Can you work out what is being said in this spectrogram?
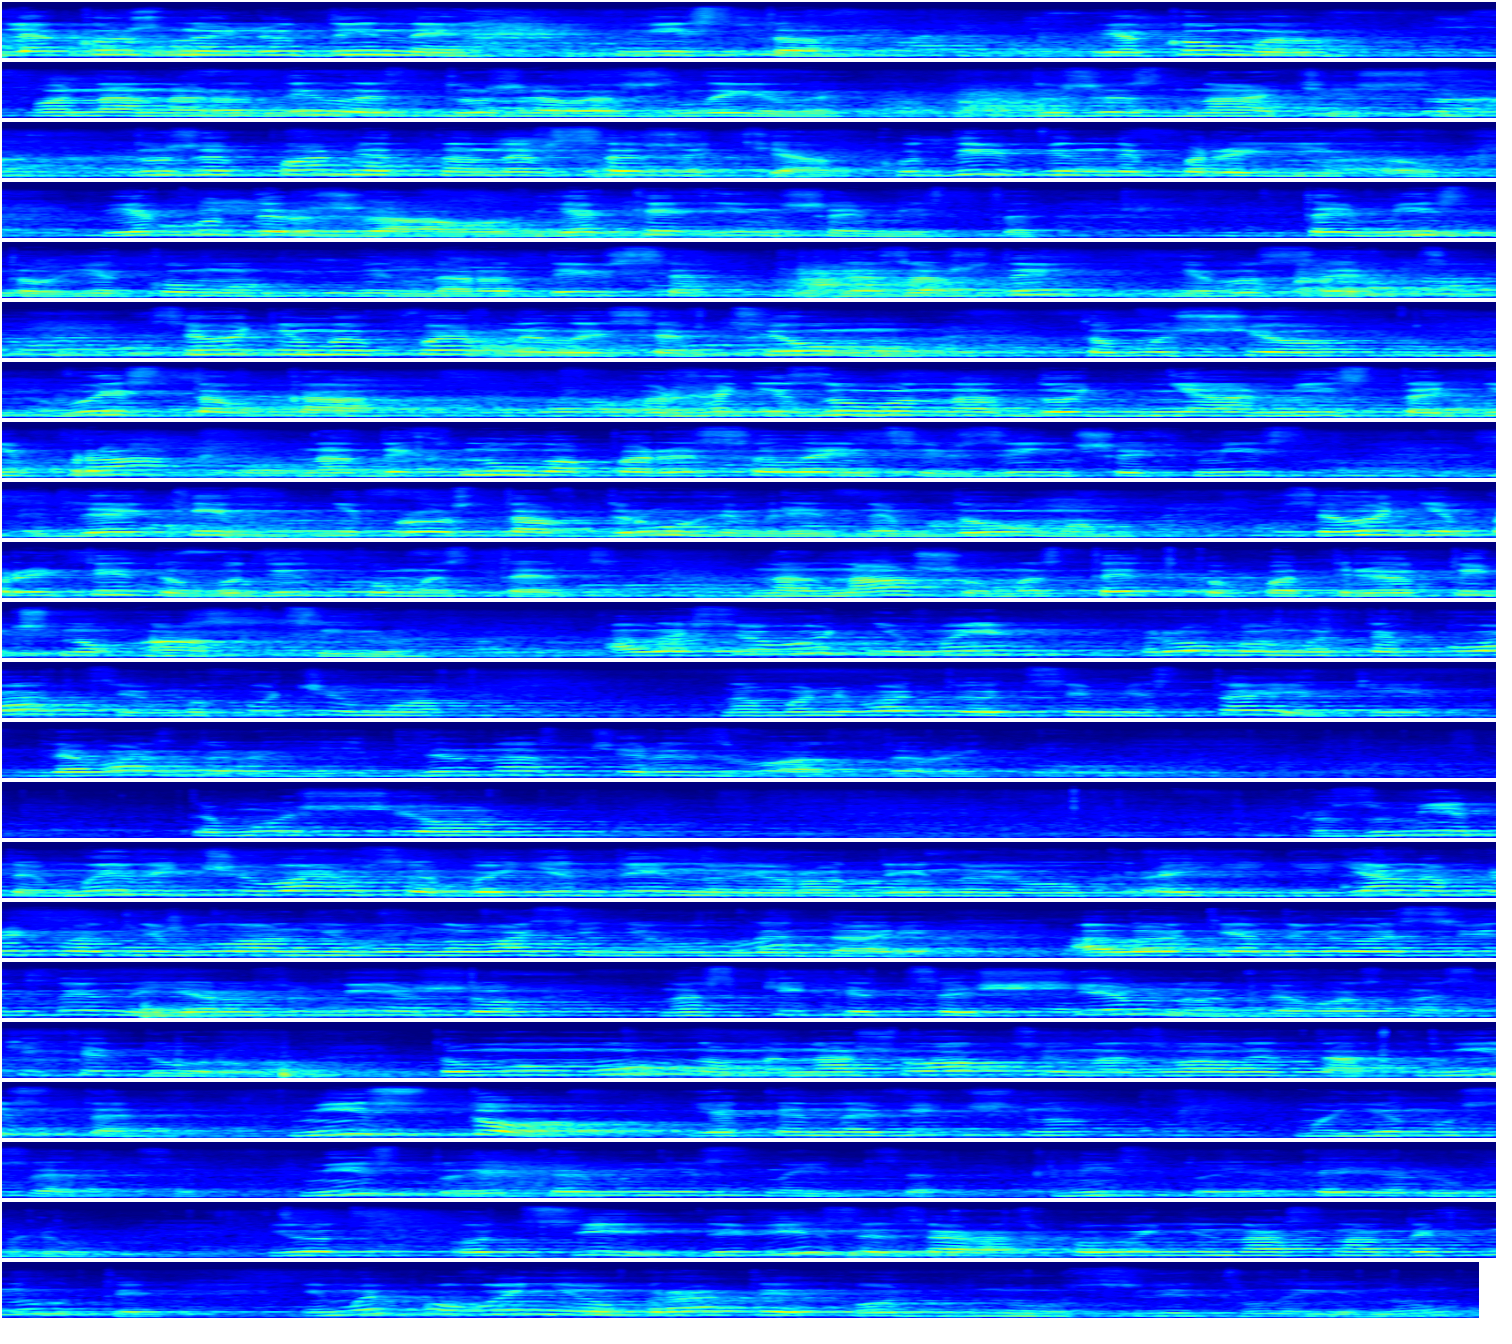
Для кожної людини місто, в якому вона народилась, дуже важливе, дуже значуще, дуже пам'ятне на все життя. Куди б він не переїхав, в яку державу, в яке інше місце. Те місто, в якому він народився, буде завжди його серці. Сьогодні ми впевнилися в цьому, тому що виставка, організована до Дня міста Дніпра, надихнула переселенців з інших міст, для яких Дніпро став другим рідним домом. Сьогодні прийти до будинку мистецтв на нашу мистецько-патріотичну акцію. Але сьогодні ми робимо таку акцію, ми хочемо намалювати оці міста, які для вас дорогі, і для нас через вас дорогі. Тому що, розумієте, ми відчуваємо себе єдиною родиною в Україні. Я, наприклад, не була ні в Волновасі, ні в Угледарі. Але от я дивилася світлини, я розумію, що наскільки це щемно для вас, наскільки дорого. Тому умовно ми нашу акцію назвали так: місто, місто, яке навічно в моєму серці, місто, яке мені сниться, місто, яке я люблю. І от оці девізи зараз повинні нас надихнути, і ми повинні обрати одну світлину.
